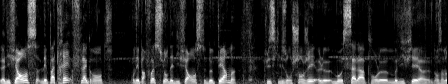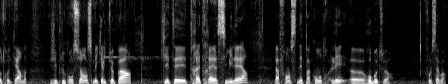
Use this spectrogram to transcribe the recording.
La différence n'est pas très flagrante. On est parfois sur des différences de termes, puisqu'ils ont changé le mot Salah pour le modifier euh, dans un autre terme. J'ai plus conscience, mais quelque part, qui était très très similaire, la France n'est pas contre les euh, robots tueurs. Faut le savoir.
